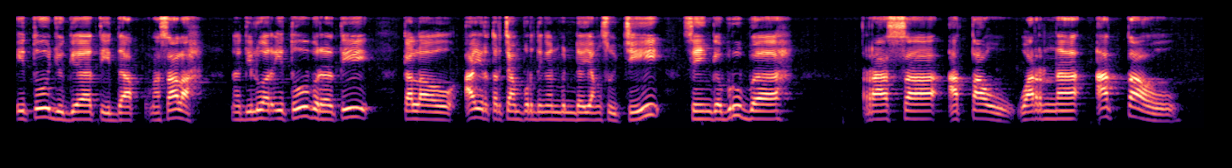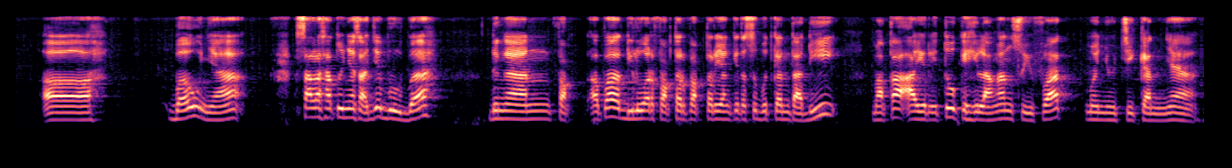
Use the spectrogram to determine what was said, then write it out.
itu juga tidak masalah. Nah, di luar itu berarti kalau air tercampur dengan benda yang suci sehingga berubah rasa atau warna atau uh, baunya salah satunya saja berubah dengan fak, apa di luar faktor-faktor yang kita sebutkan tadi, maka air itu kehilangan sifat menyucikannya.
